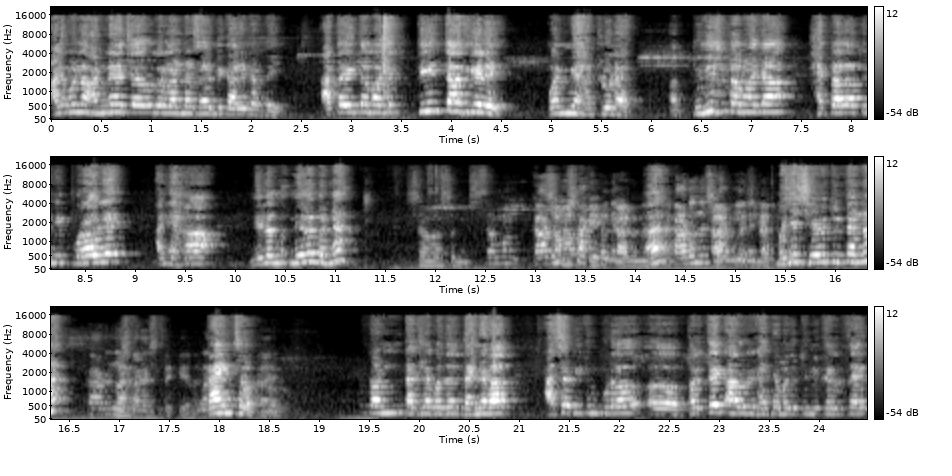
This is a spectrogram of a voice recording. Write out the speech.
आणि म्हणून अन्यायाच्या विरोधात लढणार साहेब मी कार्यकर्ता. आहे आता इथं माझे तीन तास गेले पण मी हटलो नाही. आणि तुम्ही सुद्धा माझ्या हटाला तुम्ही पुरावले आणि हा निलंब निलंबन ना? समन काढूनच समाप्ती, टाकलं काढूनच त्यांनी. टाकलं. काढूनच टाकलं त्यांनी. म्हणजे सेवेतून त्यांना काढूनच बरखास्त टाकलं. केलं. कायमचं काढून टाकल्याबद्दल धन्यवाद असं तिथून पुढं अं, प्रत्येक आरोग्य खात्यामध्ये तुम्ही करत आहेत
